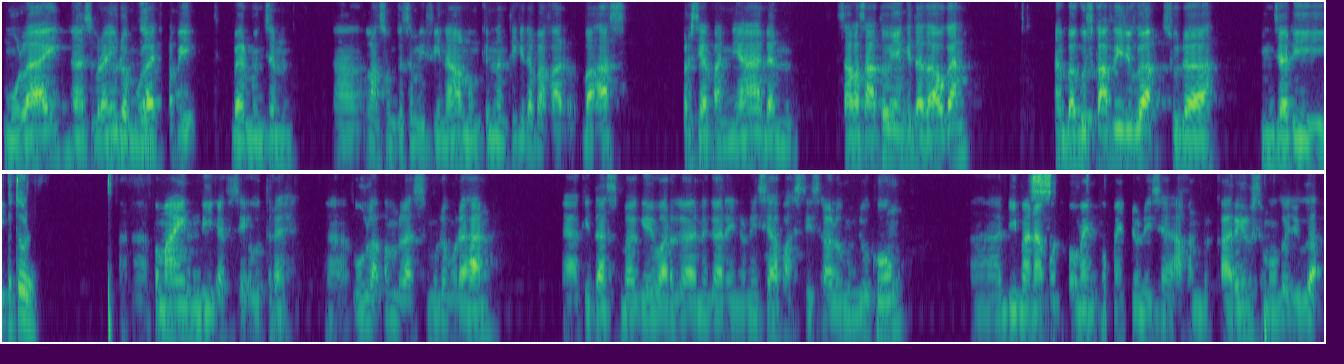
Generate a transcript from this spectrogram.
mulai uh, sebenarnya udah mulai ya. tapi Bayern Munchen uh, langsung ke semifinal mungkin nanti kita bakal bahas persiapannya dan salah satu yang kita tahu kan Bagus Kavi juga sudah menjadi betul. uh, pemain di FC Utrecht uh, U18 mudah-mudahan ya kita sebagai warga negara Indonesia pasti selalu mendukung uh, di mana pun pemain-pemain Indonesia akan berkarir. Semoga juga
